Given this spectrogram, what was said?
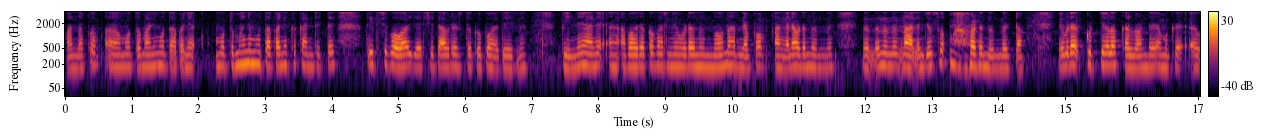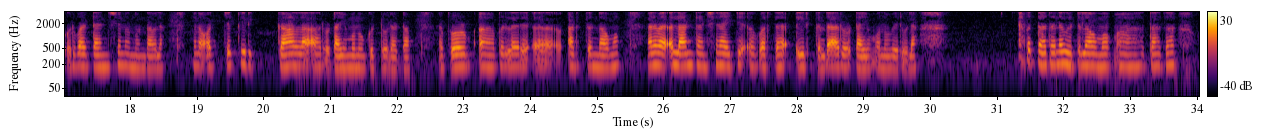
വന്നപ്പം മുത്തമ്മാനി മൂത്താപ്പനെ മുത്തമ്മാനും മൂത്താപ്പനെയൊക്കെ കണ്ടിട്ട് തിരിച്ച് പോവാൻ വിചാരിച്ചിട്ട് അവരുടെ അടുത്തൊക്കെ പോയതായിരുന്നു. പിന്നെ ഞാൻ അപ്പോൾ അവരൊക്കെ പറഞ്ഞു ഇവിടെ നിന്നോ എന്ന് പറഞ്ഞപ്പം അങ്ങനെ അവിടെ നിന്ന് നിന്ന് നിന്ന് നാലഞ്ച് ദിവസം അവിടെ നിന്ന് കേട്ടോ ഇവിടെ കുട്ടികളൊക്കെ ഉള്ളതുകൊണ്ട് നമുക്ക് ഒരുപാട് ടെൻഷനൊന്നും ഉണ്ടാവില്ല. ഇങ്ങനെ ഒറ്റയ്ക്ക് ഇരിക്കും നിൽക്കാനുള്ള ആ ഒരു ടൈമൊന്നും കിട്ടൂല കേട്ടോ എപ്പോഴും പിള്ളേർ അടുത്തുണ്ടാവുമ്പോൾ അങ്ങനെ എല്ലാം ടെൻഷനായിട്ട് വെറുതെ ഇരിക്കേണ്ട ആ ഒരു ടൈം ഒന്നും വരില്ല അപ്പം താത്താന്റെ വീട്ടിലാവുമ്പം താത്ത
